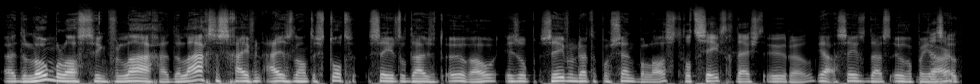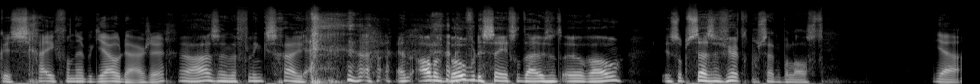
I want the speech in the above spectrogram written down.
eh, de loonbelasting verlagen. De laagste schijf in IJsland is tot 70.000 euro. Is op 37% belast. Tot 70.000 euro. Ja, 70.000 euro per dat jaar. is ook een schijf van heb ik jou daar, zeg. Ja, dat is een flinke schijf. En alles boven de 70.000 euro is op 46% belast. ja.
